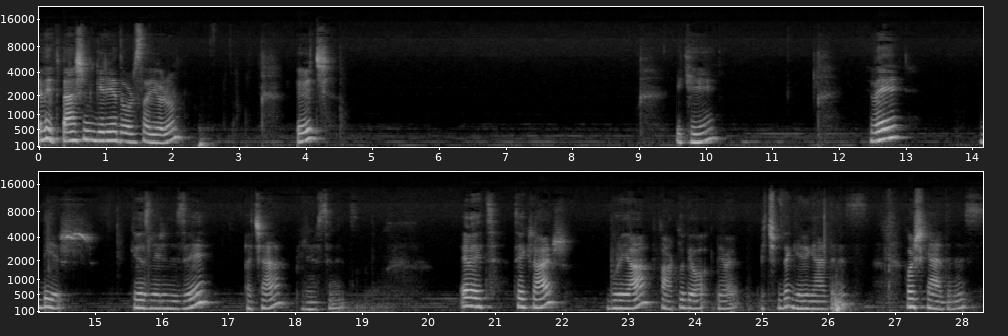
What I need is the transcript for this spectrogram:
Evet, ben şimdi geriye doğru sayıyorum. 3 2 ve 1 Gözlerinizi açabilirsiniz. Evet, tekrar buraya farklı bir, bir biçimde geri geldiniz. Hoş geldiniz.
